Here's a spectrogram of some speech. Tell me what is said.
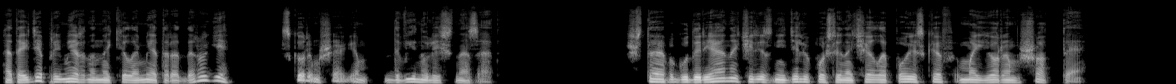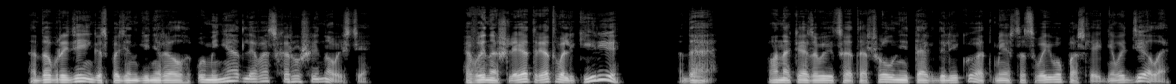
отойдя примерно на километр от дороги, скорым шагом двинулись назад. Штаб Гудериана через неделю после начала поисков майором Шотте. «Добрый день, господин генерал, у меня для вас хорошие новости». «Вы нашли отряд Валькирии?» «Да. Он, оказывается, отошел не так далеко от места своего последнего дела.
